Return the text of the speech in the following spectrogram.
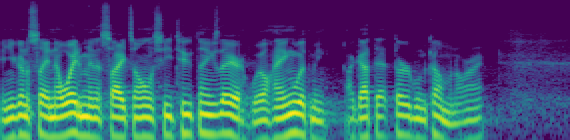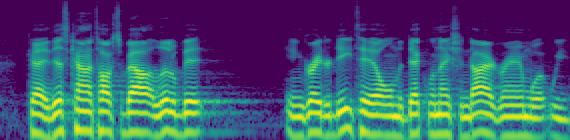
And you're going to say, now, wait a minute, Sites, I only see two things there. Well, hang with me. I got that third one coming, all right? Okay, this kind of talks about a little bit in greater detail on the declination diagram, what we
